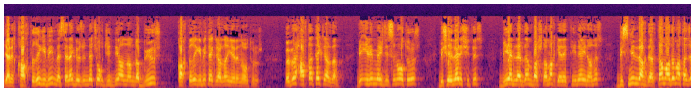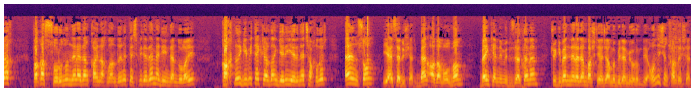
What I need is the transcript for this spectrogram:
Yani kalktığı gibi mesele gözünde çok ciddi anlamda büyür, kalktığı gibi tekrardan yerine oturur. Öbür hafta tekrardan bir ilim meclisine oturur, bir şeyler işitir, bir yerlerden başlamak gerektiğine inanır, Bismillah der tam adım atacak fakat sorunun nereden kaynaklandığını tespit edemediğinden dolayı kalktığı gibi tekrardan geri yerine çakılır, en son yese düşer. Ben adam olmam, ben kendimi düzeltemem çünkü ben nereden başlayacağımı bilemiyorum diye. Onun için kardeşler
